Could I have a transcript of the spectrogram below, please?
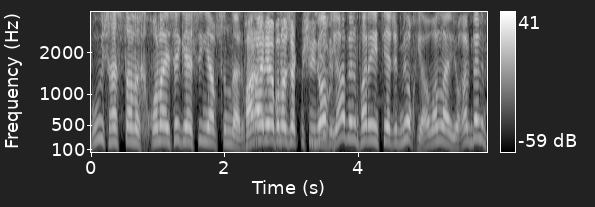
Bu iş hastalık. Kolaysa gelsin yapsınlar. Parayla yapılacak bir şey Yok değil. ya benim paraya ihtiyacım yok ya. Vallahi yok. Hani benim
